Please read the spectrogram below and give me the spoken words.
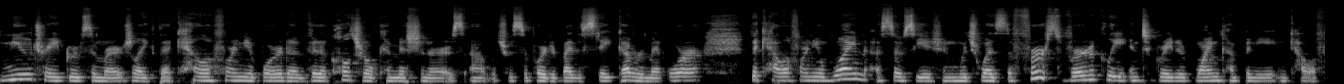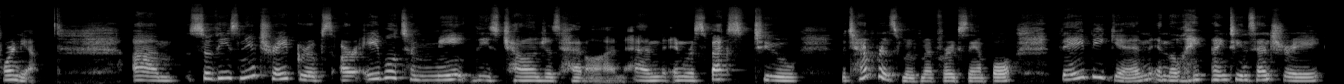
new trade groups emerge, like the California Board of Viticultural Commissioners, uh, which was supported by the state government, or the California Wine Association, which was the first vertically integrated wine company in California. Um, so these new trade groups are able to meet these challenges head on. And in respects to the temperance movement, for example, they begin in the late 19th century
